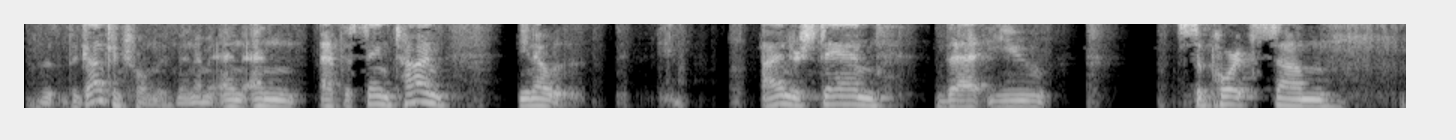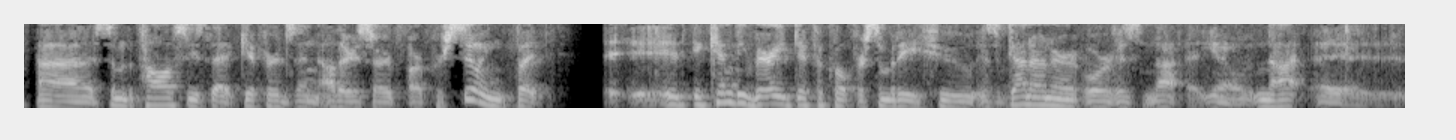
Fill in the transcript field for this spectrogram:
the, the gun control movement. I mean, and and at the same time, you know, I understand that you support some uh, some of the policies that Giffords and others are, are pursuing, but it, it, can be very difficult for somebody who is a gun owner or is not, you know, not uh,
